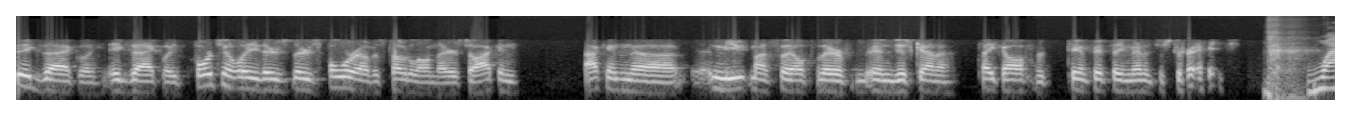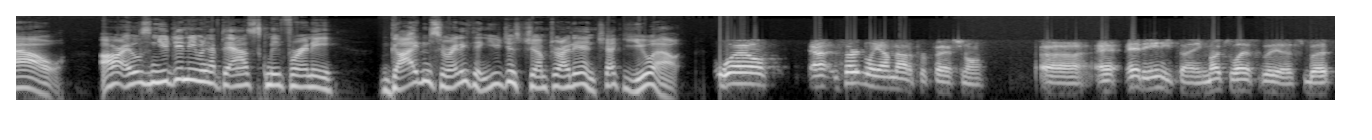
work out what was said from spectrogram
Exactly, exactly. Fortunately, there's there's four of us total on there, so I can I can uh, mute myself there and just kind of take off for ten, fifteen minutes of stretch. Wow. All right, listen, you didn't even have to ask me for any guidance or anything. You just jumped right in. Check you out. Well, uh, certainly I'm not a professional uh, at, at anything, much less this. But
